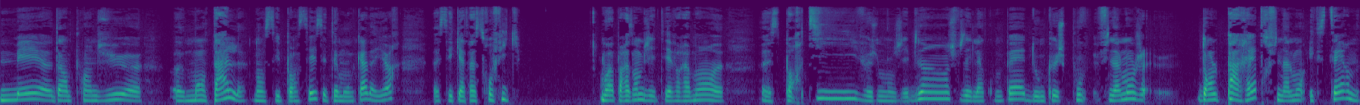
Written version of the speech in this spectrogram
mais euh, d'un point de vue euh, mental, dans ses pensées, c'était mon cas d'ailleurs, c'est catastrophique. Moi, par exemple, j'étais vraiment sportive, je mangeais bien, je faisais de la compète, donc je pouvais, finalement, dans le paraître finalement externe,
